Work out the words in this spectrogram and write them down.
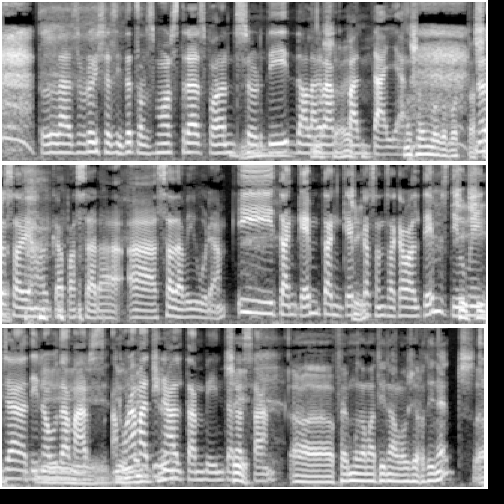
les bruixes i tots els mostres poden sortir de la no gran sabem. pantalla. No sabem el que pot passar. No sabem el que passarà. Uh, S'ha de viure. I tanquem, tanquem, sí. que se'ns acaba el temps, diumenge sí, sí. 19 de març, amb diumenge. una matinal també interessant. Sí. Uh, fem una matinal als Jardinets, sí.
